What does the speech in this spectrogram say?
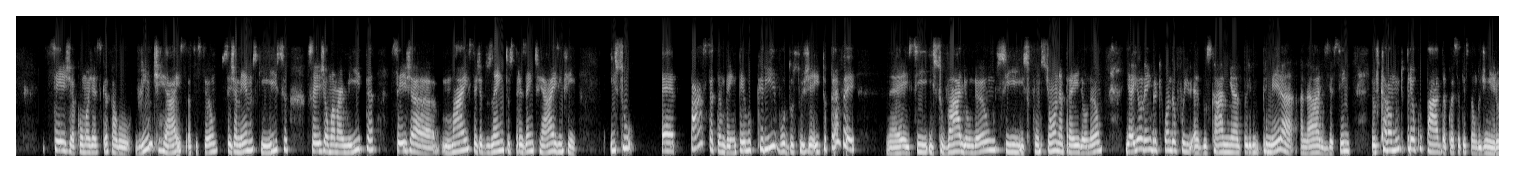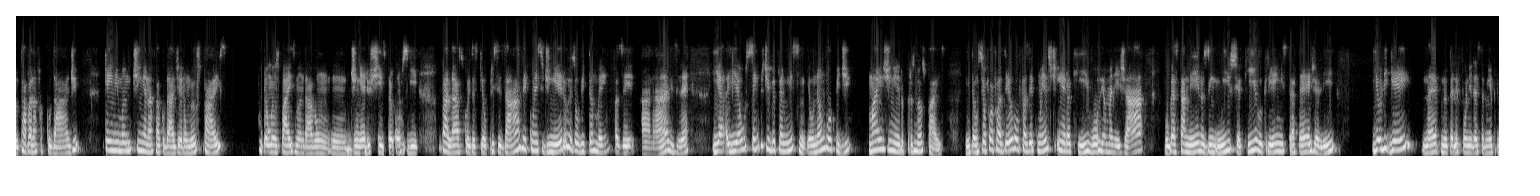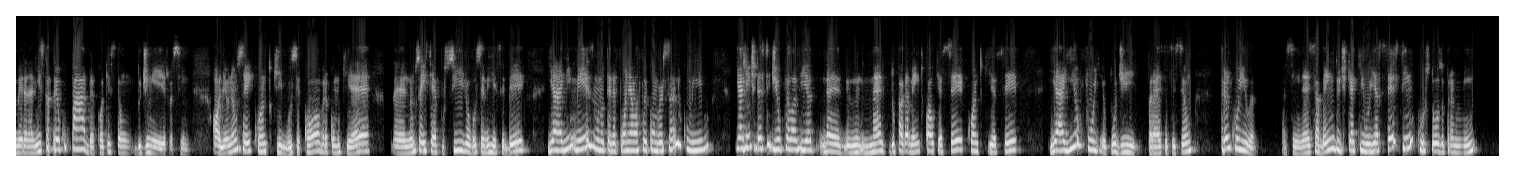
Seja, como a Jéssica falou, 20 reais a sessão, seja menos que isso, seja uma marmita, seja mais, seja 200, 300 reais, enfim. Isso é, passa também pelo crivo do sujeito para ver né? se isso vale ou não, se isso funciona para ele ou não. E aí eu lembro que quando eu fui é, buscar a minha pr primeira análise, assim, eu ficava muito preocupada com essa questão do dinheiro. Eu estava na faculdade, quem me mantinha na faculdade eram meus pais. Então, meus pais mandavam um, um dinheiro X para eu conseguir pagar as coisas que eu precisava, e com esse dinheiro eu resolvi também fazer a análise, né? E, e eu sempre tive para mim assim: eu não vou pedir mais dinheiro para os meus pais. Então, se eu for fazer, eu vou fazer com esse dinheiro aqui, vou remanejar, vou gastar menos nisso e aquilo, criei minha estratégia ali. E eu liguei, né, no telefone dessa minha primeira analista, preocupada com a questão do dinheiro, assim. Olha, eu não sei quanto que você cobra, como que é, é não sei se é possível você me receber. E ali mesmo no telefone ela foi conversando comigo e a gente decidiu pela via né, né, do pagamento qual que ia ser, quanto que ia ser. E aí eu fui, eu pude ir para essa sessão tranquila, assim, né, sabendo de que aquilo ia ser sim custoso para mim,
